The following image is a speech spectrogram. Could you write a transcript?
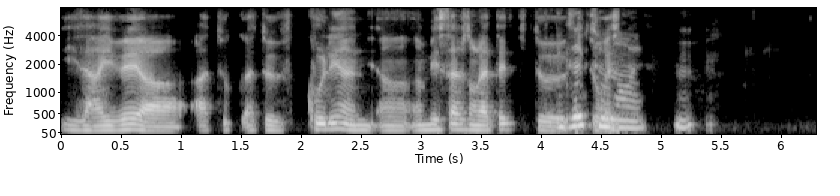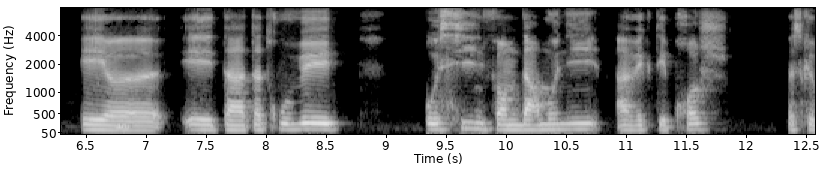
ils arrivaient à, à, te, à te coller un, un, message dans la tête qui te, Exactement, mm. et euh, et t'as as trouvé aussi une forme d'harmonie avec tes proches parce que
